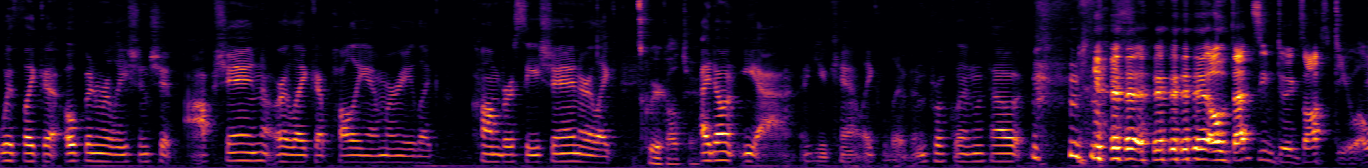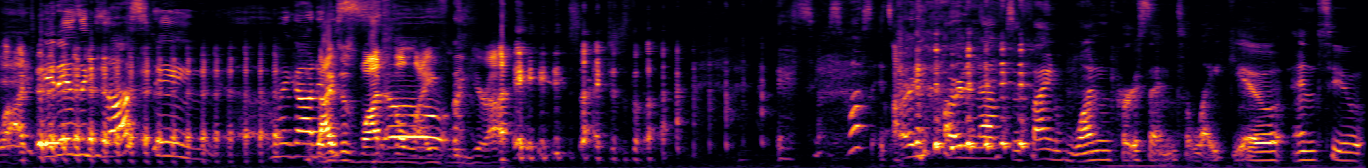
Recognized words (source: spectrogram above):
with like an open relationship option or like a polyamory like conversation or like It's queer culture. I don't yeah, you can't like live in Brooklyn without oh, that seemed to exhaust you a lot. It is exhausting. Oh my god. I just watched so- the life leave your eyes. I just. It's exhausting. It's already hard enough to find one person to like you and to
